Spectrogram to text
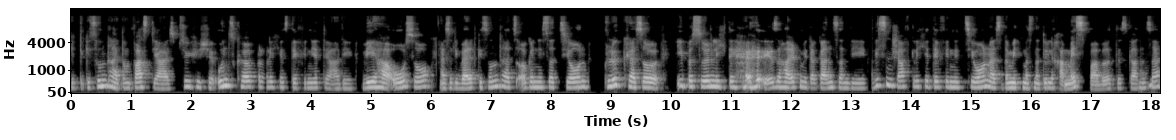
die Gesundheit umfasst ja als psychische und körperliches, definiert ja auch die WHO so, also die Weltgesundheitsorganisation. Glück, also ich persönlich also halte mich da ganz an die wissenschaftliche Definition, also damit man es natürlich auch messbar wird, das Ganze. Mhm.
